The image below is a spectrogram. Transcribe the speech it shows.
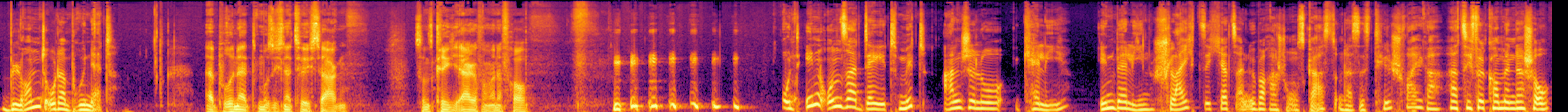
Blond oder brünett? Äh, brünett, muss ich natürlich sagen. Sonst kriege ich Ärger von meiner Frau. Und in unser Date mit Angelo Kelly in Berlin schleicht sich jetzt ein Überraschungsgast und das ist Till Schweiger. Herzlich willkommen in der Show.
